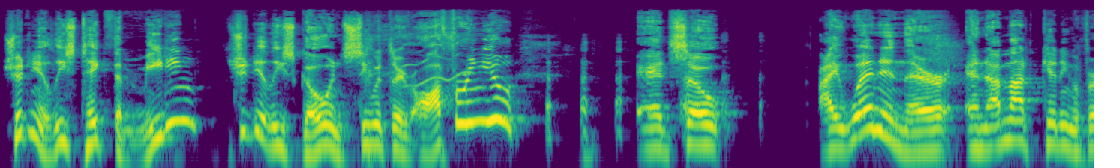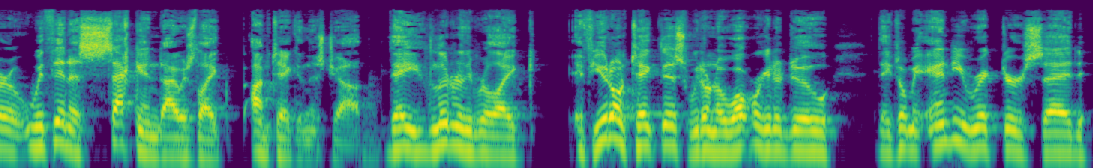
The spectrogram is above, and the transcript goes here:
Shouldn't you at least take the meeting? Shouldn't you at least go and see what they're offering you? And so I went in there, and I'm not kidding. Within a second, I was like, I'm taking this job. They literally were like, if you don't take this, we don't know what we're going to do. They told me Andy Richter said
